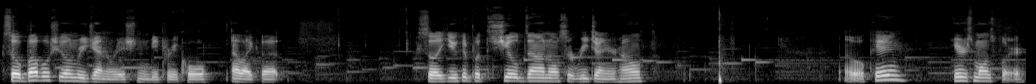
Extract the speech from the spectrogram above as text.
So bubble shield and regeneration would be pretty cool. I like that. So like, you could put the shield down, also regen your health. Okay, here's multiplayer.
